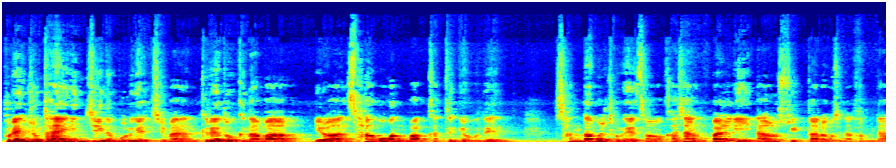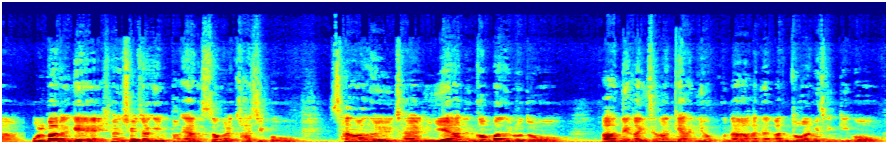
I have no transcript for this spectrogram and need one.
불행 중 다행인지는 모르겠지만 그래도 그나마 이러한 사고강박 같은 경우는 상담을 통해서 가장 빨리 나을 수 있다고 생각합니다. 올바르게 현실적인 방향성을 가지고 상황을 잘 이해하는 것만으로도 아, 내가 이상한 게 아니었구나 하는 안도감이 생기고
